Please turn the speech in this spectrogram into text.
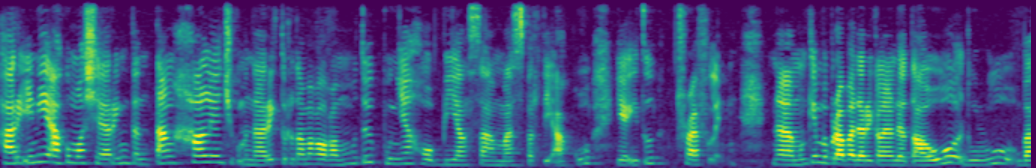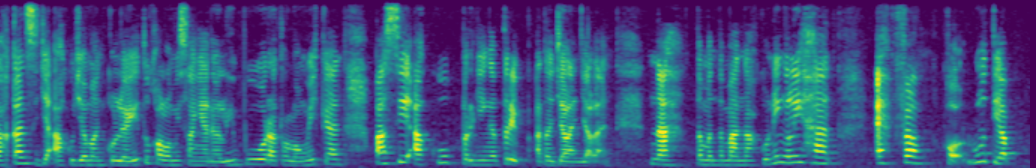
Hari ini aku mau sharing tentang hal yang cukup menarik, terutama kalau kamu tuh punya hobi yang sama seperti aku, yaitu traveling. Nah, mungkin beberapa dari kalian udah tahu dulu bahkan sejak aku zaman kuliah itu kalau misalnya ada libur atau long weekend, pasti aku pergi ngetrip atau jalan-jalan. Nah, teman-teman aku nih ngelihat, eh Vel, kok lu tiap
